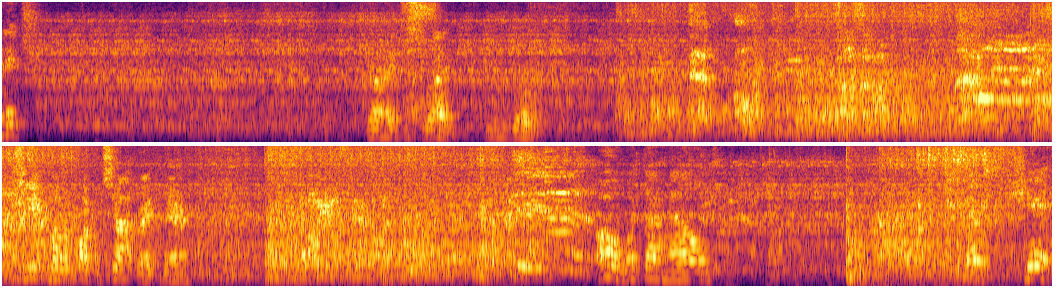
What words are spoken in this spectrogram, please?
bitch. Yeah, I hit the swag. You can go. Cheap motherfucking shot right there. Oh, What the hell? Oh, shit.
